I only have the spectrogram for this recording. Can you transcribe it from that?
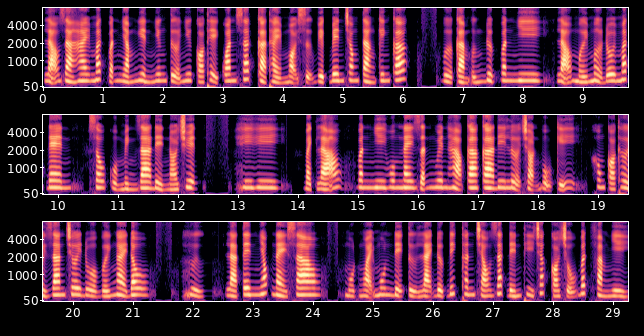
Lão già hai mắt vẫn nhắm nghiền nhưng tựa như có thể quan sát cả thảy mọi sự việc bên trong tàng kinh các. Vừa cảm ứng được Vân Nhi, lão mới mở đôi mắt đen, sâu của mình ra để nói chuyện. Hi hi, bạch lão, Vân Nhi hôm nay dẫn Nguyên Hạo ca ca đi lựa chọn vũ kỹ, không có thời gian chơi đùa với ngài đâu. hừ là tên nhóc này sao? Một ngoại môn đệ tử lại được đích thân cháu dắt đến thì chắc có chỗ bất phàm nhỉ.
